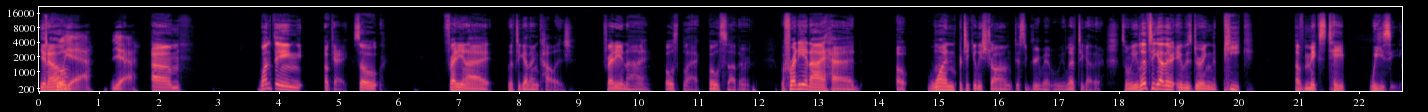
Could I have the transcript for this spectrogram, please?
you know? well yeah yeah Um, one thing. Okay, so Freddie and I lived together in college. Freddie and I, both black, both Southern, but Freddie and I had a one particularly strong disagreement when we lived together. So when we lived together, it was during the peak of mixtape Wheezy.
